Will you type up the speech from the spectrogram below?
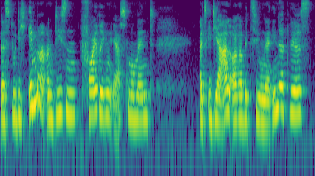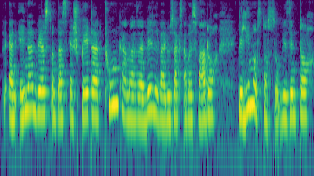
dass du dich immer an diesen feurigen ersten Moment als Ideal eurer Beziehung erinnert wirst, erinnern wirst und dass er später tun kann, was er will, weil du sagst, aber es war doch, wir lieben uns doch so, wir sind doch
